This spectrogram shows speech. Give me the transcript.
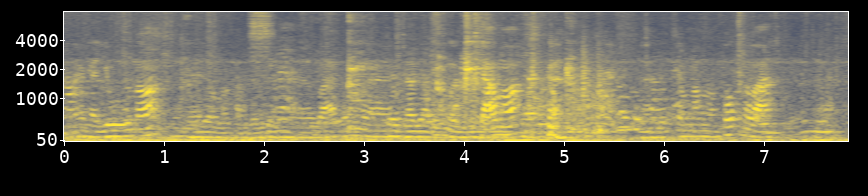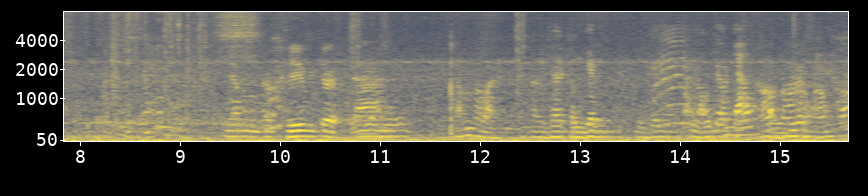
à, ngày vui của nó. Rồi mà thành tự à, ba cũng à, chúc mừng cháu nó. À, được trong năm hạnh phúc đó bà. Nhâm cà phê chưa lắm thôi bà. Theo trần kinh ông nội cho cháu. Không còn có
